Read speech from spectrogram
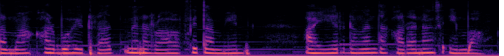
lemak, karbohidrat, mineral, vitamin, air dengan takaran yang seimbang.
